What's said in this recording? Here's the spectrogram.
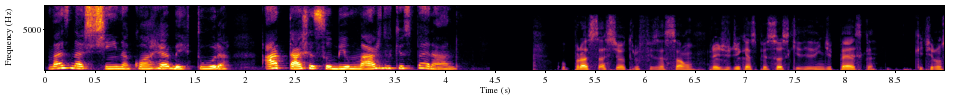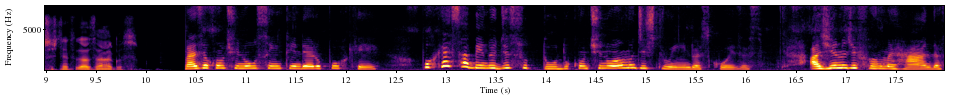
mas na China, com a reabertura, a taxa subiu mais do que o esperado. O processo de eutrofização prejudica as pessoas que vivem de pesca, que tiram sustento das águas. Mas eu continuo sem entender o porquê. Por que, sabendo disso tudo, continuamos destruindo as coisas, agindo de forma errada,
